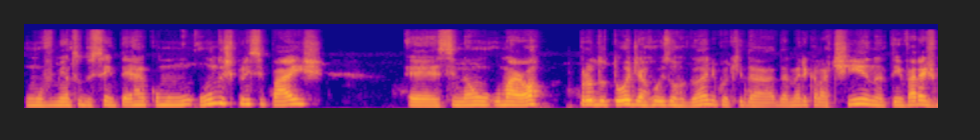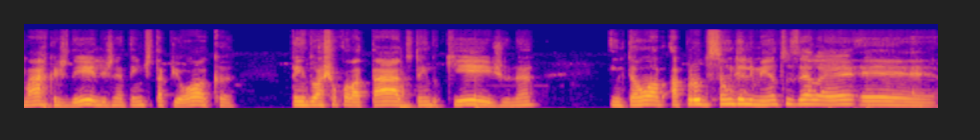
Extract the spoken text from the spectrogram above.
o, movimento do Sem Terra como um, um dos principais, é, se não o maior produtor de arroz orgânico aqui da, da América Latina. Tem várias marcas deles, né? Tem de tapioca, tem do achocolatado, tem do queijo, né? Então a, a produção de alimentos ela é, é,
